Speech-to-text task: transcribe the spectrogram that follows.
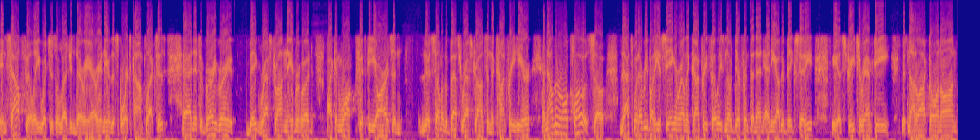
in South Philly, which is a legendary area near the sports complexes, and it's a very, very big restaurant neighborhood. I can walk 50 yards and there's some of the best restaurants in the country here, and now they're all closed. So that's what everybody is seeing around the country. Philly's no different than any other big city. You know, streets are empty. There's not a lot going on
